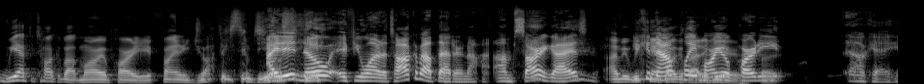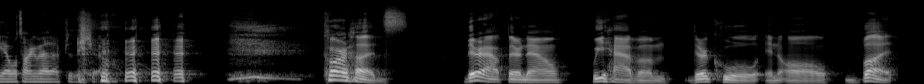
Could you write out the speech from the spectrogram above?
We have to talk about Mario Party finally dropping some DLC. I didn't know if you wanted to talk about that or not. I'm sorry, guys. I mean, we you can now play Mario here, Party. Okay, yeah, we'll talk about it after the show. Car HUDs, they're out there now. We have them. They're cool and all, but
